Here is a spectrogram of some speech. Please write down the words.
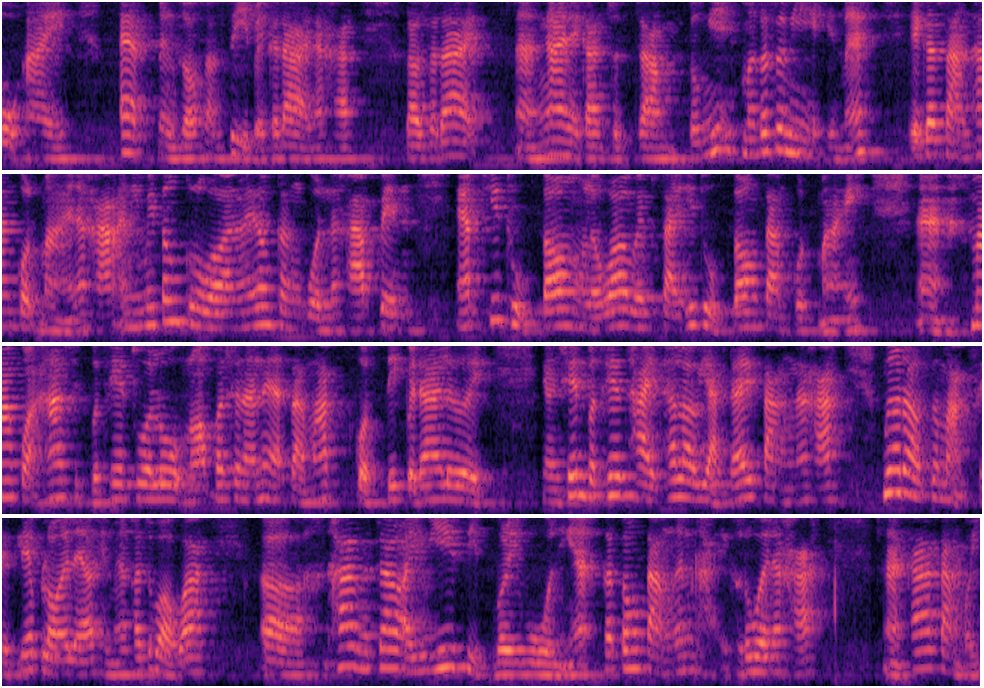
OI แอดหนึ่งสองสามสี่ไปก็ได้นะคะ เราจะได้อ่าง่ายในการจดจำตรงนี้มันก็จะมีเห็นไหมเอกสารทางกฎหมายนะคะ อันนี้ไม่ต้องกลัวไม่ต้องกังวลนะคะ เป็นแอปที่ถูกต้องแล้วว่าเว็บไซต์ที่ถูกต้องตามกฎหมายอ่ามากกว่า 50 ประเทศทั่วโลกเนาะเพราะฉะนั้นเนี่ยสามารถกดติ๊กไปได้เลย อย่างเช่นประเทศไทยถ้าเราอยากได้ตังค์นะคะ เมื่อเราสมัครเสร็จเรียบร้อยแล้วเห็นไหมเขาจะบอกว่าข้าพเจ้าอายุ 20 บริบูรณ์อย่างเงี้ยก็ต้องตามเงื่อนไขเขาด้วยนะคะอ่าถ้าต่ำกว่า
